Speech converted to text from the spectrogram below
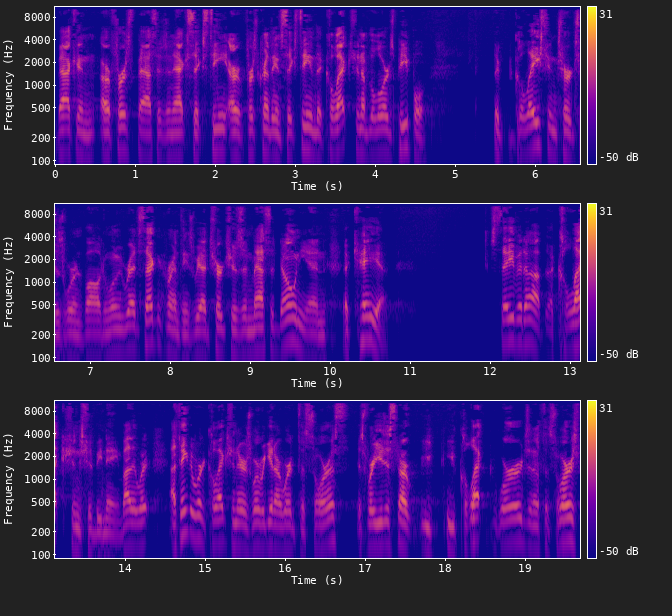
back in our first passage in Acts 16, or 1 Corinthians 16, the collection of the Lord's people. The Galatian churches were involved. And when we read 2 Corinthians, we had churches in Macedonia and Achaia. Save it up. A collection should be named. By the way, I think the word collection there is where we get our word thesaurus. It's where you just start, you, you collect words in a thesaurus.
